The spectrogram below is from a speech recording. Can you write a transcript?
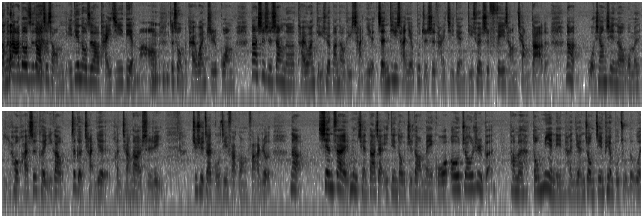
我们大家都知道，至少我们一定都知道台积电嘛，哦，这是我们台湾之光。那事实上呢，台湾的确半导体产业整体产业不只是台积电，的确是非常强大的。那我相信呢，我们以后还是可以依靠这个产业很强大的实力，继续在国际发光发热。那现在目前大家一定都知道，美国、欧洲、日本，他们都面临很严重晶片不足的问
